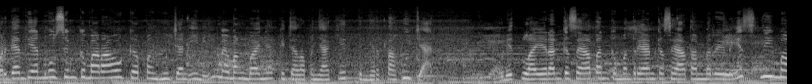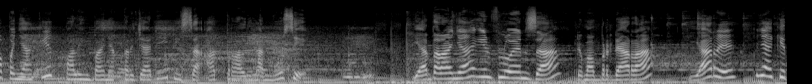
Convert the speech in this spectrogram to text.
Pergantian musim kemarau ke penghujan ini memang banyak gejala penyakit penyerta hujan. Unit Pelayanan Kesehatan Kementerian Kesehatan merilis lima penyakit paling banyak terjadi di saat peralihan musim. Di antaranya influenza, demam berdarah, diare, penyakit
